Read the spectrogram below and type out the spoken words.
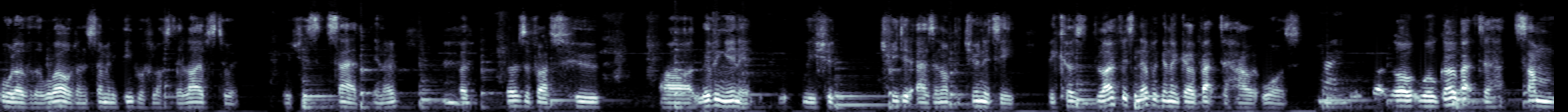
all over the world and so many people have lost their lives to it which is sad, you know. Mhm. But those of us who are living in it, we should treat it as an opportunity because life is never going to go back to how it was. right. We'll, we'll go back to some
